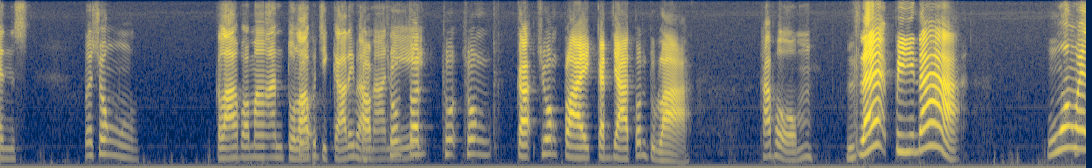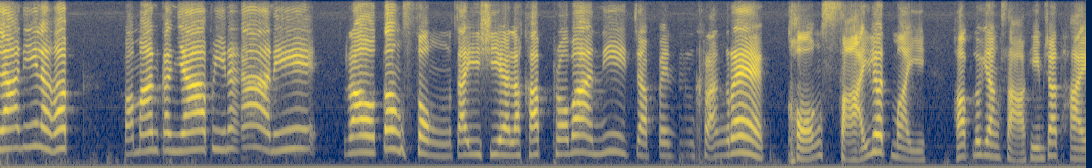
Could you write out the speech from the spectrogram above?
นด์เมื่อช่วงกลางประมาณตุลาพฤศจิกาที่คผ่ารับนมาช่วงนี้ต้นช่วงช่วงกะช่วงปลายกันยาต้นตุลาครับผม และปีหน้าห่วงเวลานี้แหละครับ ประมาณกันยาปีหน้านี้ เราต้องส่งใจเชียร์แล้วครับ เพราะว่านี่จะเป็นครั้งแรกของสายเลือดใหม่ ครับลูกยางสาวทีมชาติไทย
